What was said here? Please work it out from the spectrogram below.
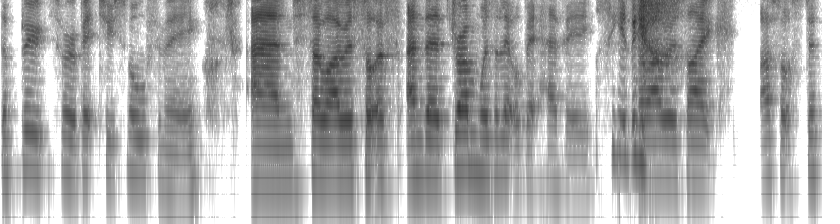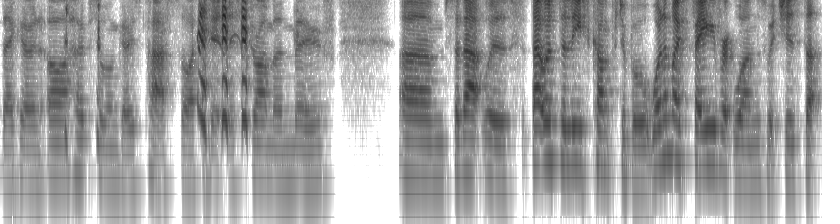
the boots were a bit too small for me. And so i was sort of and the drum was a little bit heavy. See, so i was like I sort of stood there going, "Oh, I hope someone goes past so I can hit this drum and move." Um, so that was that was the least comfortable. One of my favorite ones, which is the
